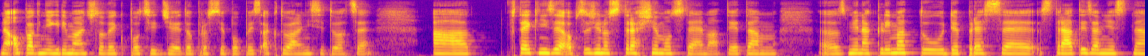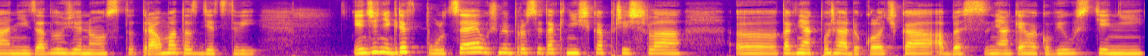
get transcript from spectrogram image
naopak někdy má člověk pocit, že je to prostě popis aktuální situace. A v té knize je obsaženo strašně moc témat. Je tam eh, změna klimatu, deprese, ztráty zaměstnání, zadluženost, traumata z dětství. Jenže někde v půlce už mi prostě ta knížka přišla uh, tak nějak pořád do kolečka a bez nějakého jako vyústění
